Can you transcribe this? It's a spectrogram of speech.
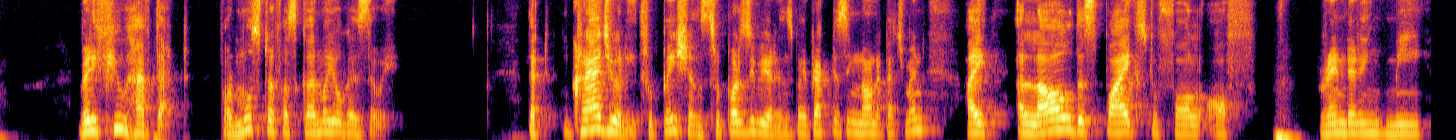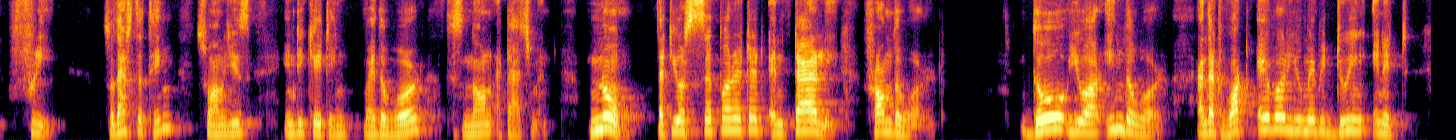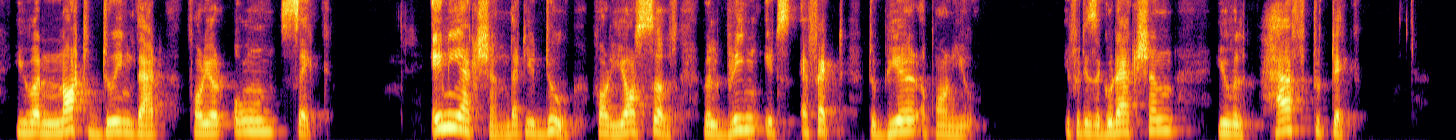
Very few have that. For most of us, karma yoga is the way. That gradually, through patience, through perseverance, by practicing non attachment, I allow the spikes to fall off, rendering me free. So that's the thing Swamiji is indicating by the word this non attachment. Know that you are separated entirely from the world. Though you are in the world, and that whatever you may be doing in it, you are not doing that for your own sake. Any action that you do for yourself will bring its effect to bear upon you. If it is a good action, you will have to take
